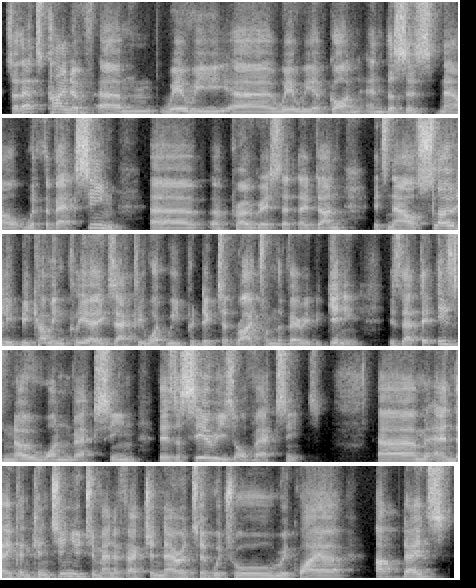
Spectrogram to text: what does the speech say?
So that's kind of um, where we uh, where we have gone, and this is now with the vaccine uh, uh, progress that they've done. It's now slowly becoming clear exactly what we predicted right from the very beginning: is that there is no one vaccine. There's a series of vaccines. Um, and they can continue to manufacture narrative which will require updates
